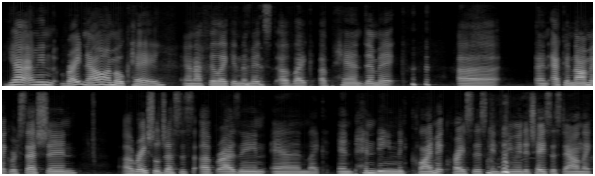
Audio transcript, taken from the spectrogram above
Yeah, I mean, right now I'm okay, and I feel like in the midst of like a pandemic, uh, an economic recession, a racial justice uprising, and like impending climate crisis continuing to chase us down, like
